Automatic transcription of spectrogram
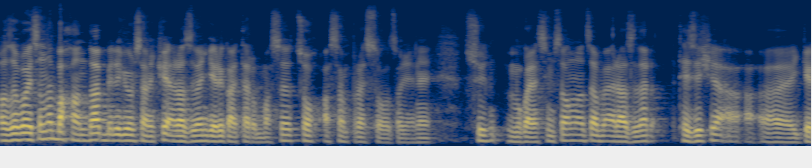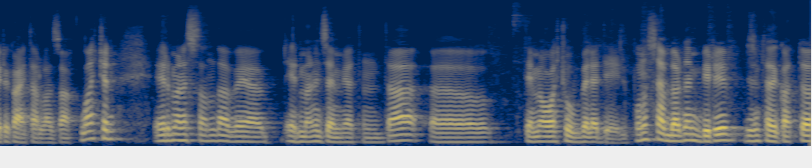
Azərbaycana baxanda belə görsən ki, ərazilərin geri qaytarılması çox asan proses olacaq. Yəni sülh müqaviləsi imzalanacaq və ərazilər tezliklə geri qaytarılacaq. Lakin Ermənistanda və ya erməni cəmiyyətində demək olar ki, bu belə deyil. Bunun səbəblərindən biri bizim tədqiqatda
